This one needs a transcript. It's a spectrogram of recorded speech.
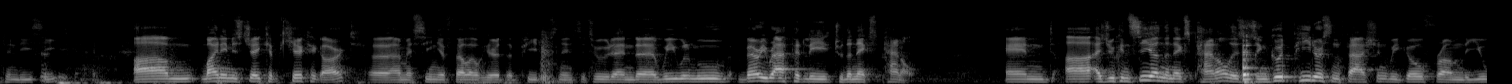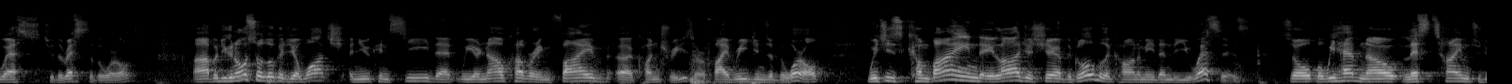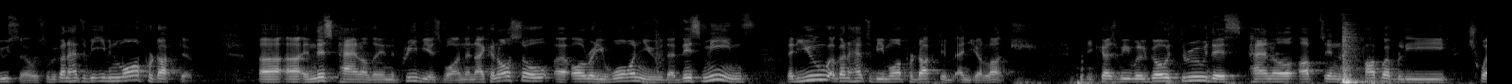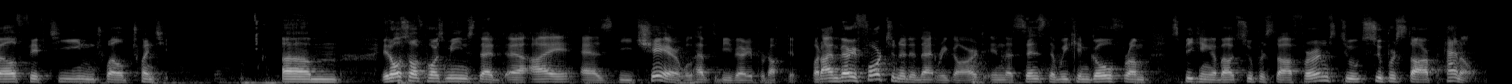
Washington, D.C. Um, my name is Jacob Kirkegaard. Uh, I'm a senior fellow here at the Peterson Institute, and uh, we will move very rapidly to the next panel. And uh, as you can see on the next panel, this is in good Peterson fashion. We go from the US to the rest of the world. Uh, but you can also look at your watch, and you can see that we are now covering five uh, countries or five regions of the world, which is combined a larger share of the global economy than the US is. So, but we have now less time to do so. So we're going to have to be even more productive uh, uh, in this panel than in the previous one. And I can also uh, already warn you that this means that you are going to have to be more productive at your lunch because we will go through this panel up in probably 12, 15, 12, 20. Um, it also, of course, means that uh, I, as the chair, will have to be very productive. But I'm very fortunate in that regard, in the sense that we can go from speaking about superstar firms to superstar panel.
